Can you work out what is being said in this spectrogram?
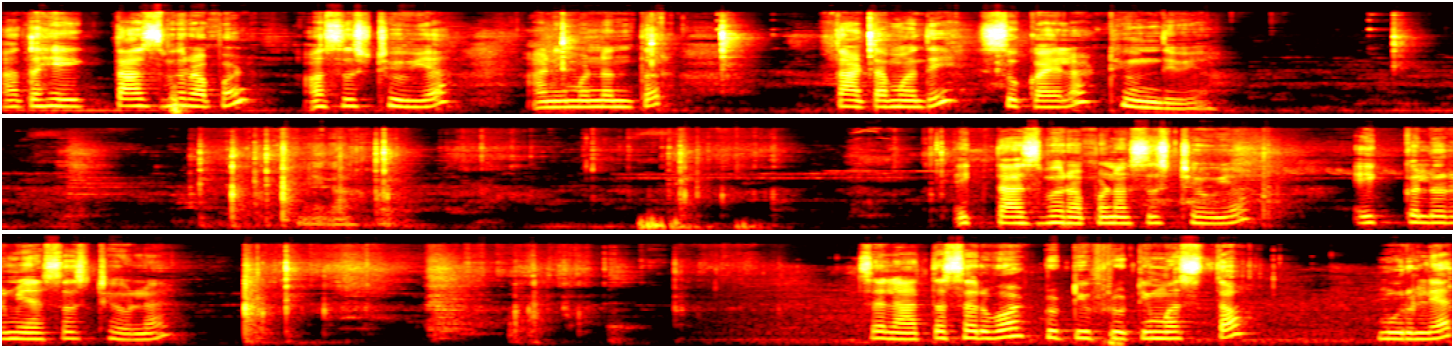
आता हे एक तासभर आपण असंच ठेवूया आणि मग नंतर ताटामध्ये सुकायला ठेवून देऊया बघा एक तासभर आपण असंच ठेवूया. एक कलर मी असंच ठेवला आहे चला आता सर्व टुटी फ्रुटी मस्त मुरल्यात.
